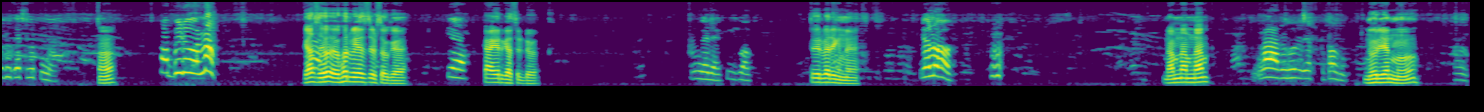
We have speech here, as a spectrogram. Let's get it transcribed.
ফটো কাছে হতো না হ্যাঁ? সব ভিডিও না। গাছ হর বিয়ে চড়ছ গে কে? কায়ের গাছের ডো আঙ্গলে কি গো তোর বাড়ি কেন? গেল। নাম নাম নাম? আর হরে একটা পাবো। নরিয়ান মো। হ্যাঁ।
